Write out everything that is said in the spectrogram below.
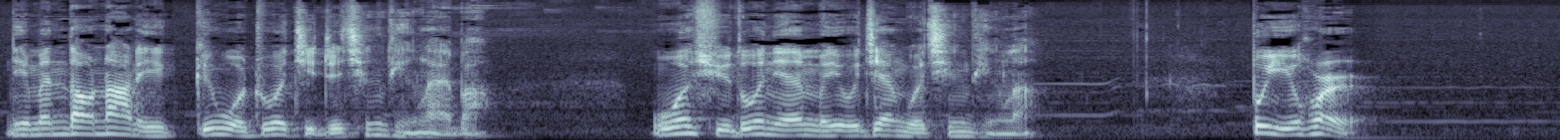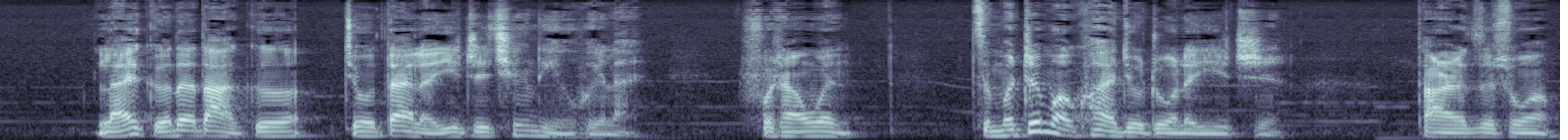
你们到那里给我捉几只蜻蜓来吧，我许多年没有见过蜻蜓了。”不一会儿，莱格的大哥就带了一只蜻蜓回来。富商问：“怎么这么快就捉了一只？”大儿子说：“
